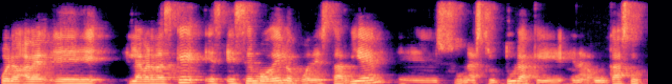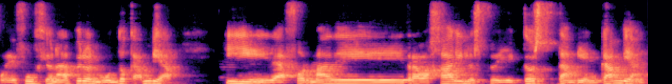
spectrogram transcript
Bueno, a ver, eh, la verdad es que ese modelo puede estar bien, es una estructura que en algún caso puede funcionar, pero el mundo cambia y la forma de trabajar y los proyectos también cambian.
